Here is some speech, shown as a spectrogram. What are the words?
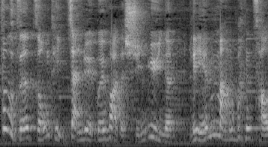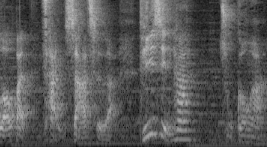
负责总体战略规划的荀彧呢，连忙帮曹老板踩刹车啊，提醒他：主公啊，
